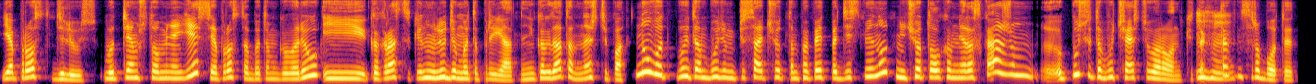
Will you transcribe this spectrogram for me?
я просто делюсь. Вот тем, что у меня есть, я просто об этом говорю. И как раз-таки, ну, людям это приятно. Никогда там, знаешь, типа, ну вот мы там будем писать что-то там по 5-10 по минут, ничего толком не расскажем, э, пусть это будет частью воронки. Так, угу. так не сработает.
